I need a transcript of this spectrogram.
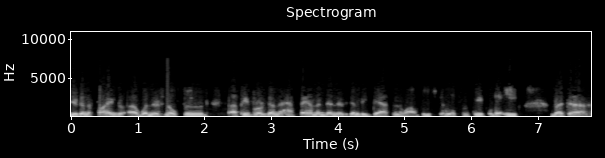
You're going to find uh, when there's no food, uh, people are going to have famine. Then there's going to be death, and the wild beasts going to look for people to eat. But uh,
